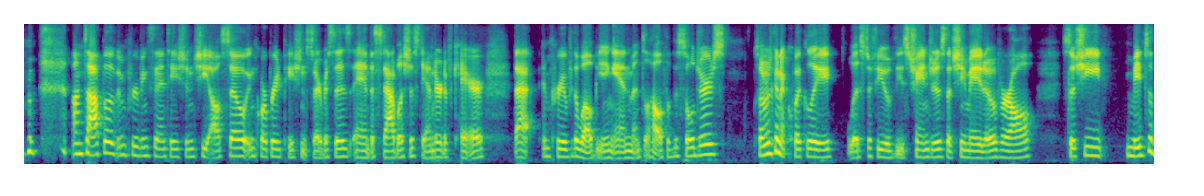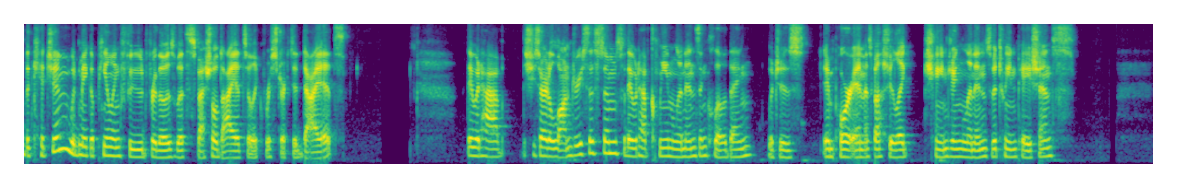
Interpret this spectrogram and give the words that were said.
on top of improving sanitation, she also incorporated patient services and established a standard of care that improved the well being and mental health of the soldiers. So I'm just going to quickly list a few of these changes that she made overall. So she made so the kitchen would make appealing food for those with special diets or like restricted diets. They would have she started a laundry system so they would have clean linens and clothing, which is important, especially like changing linens between patients.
